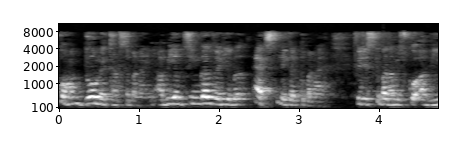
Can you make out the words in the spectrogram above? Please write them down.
को हम दो मेथड से बनाएँगे। अभी हम सिंगल वेरिएबल एक्स लेकर के बनाए फिर इसके बाद हम इसको अभी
